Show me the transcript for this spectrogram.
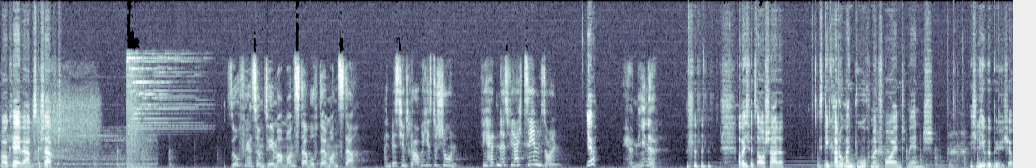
Okay, wir haben es geschafft. Viel zum Thema Monsterbuch der Monster. Ein bisschen traurig ist es schon. Wir hätten es vielleicht zähmen sollen. Ja, Hermine, aber ich finde es auch schade. Es geht gerade um ein Buch, mein Freund. Mensch, ich liebe Bücher.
